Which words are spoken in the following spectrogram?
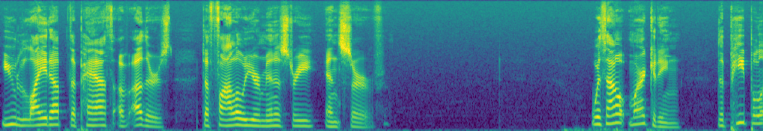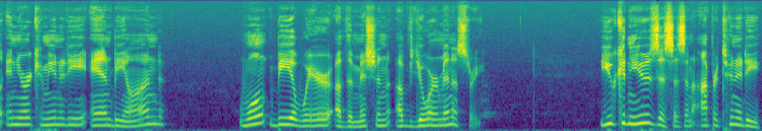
you light up the path of others to follow your ministry and serve. Without marketing, the people in your community and beyond won't be aware of the mission of your ministry. You can use this as an opportunity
